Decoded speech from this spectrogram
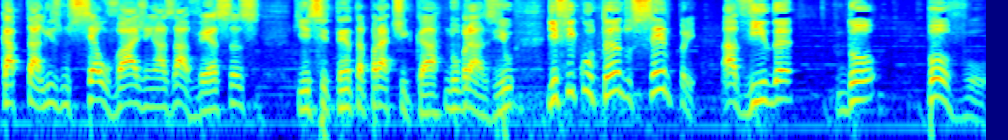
capitalismo selvagem às avessas que se tenta praticar no Brasil, dificultando sempre a vida do povo.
